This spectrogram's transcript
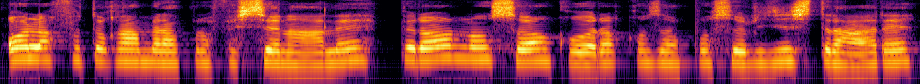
ho la fotocamera professionale, però non so ancora cosa posso registrare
